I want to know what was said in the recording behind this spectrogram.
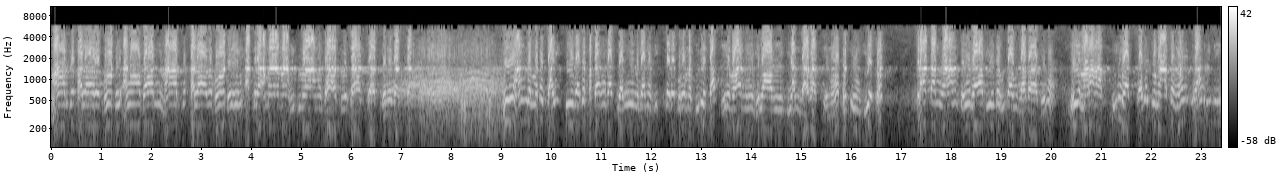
අනාගාමි මාර්ගයෙන් මාර්ග ඵලාභෝධේ අනාගාමි මාර්ග ඵලාභෝධේ අග්‍රහමාන හිතුවාන ධාතු සාක්ෂාත් කරගත්තා. මේ අංගමත චෛත්‍යයේ වැඩ පටන් ගත් ගැනීම ගැන විස්තර බොහොම දුරටත් ඒවා මේ වෙලාවේ කියන්න අවශ්‍ය නැහැ. ප්‍රතින් කියතොත් රාතන් වහන්සේලාට උදව් ලබා දෙන ඒ මහා පින්වත් රජතුමාට නම් රාම්පිදී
